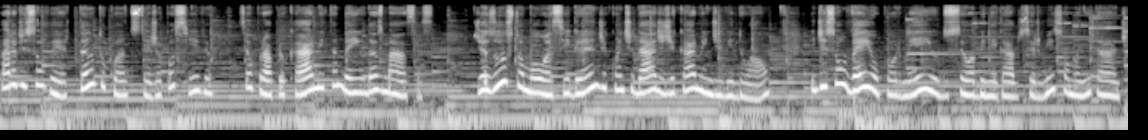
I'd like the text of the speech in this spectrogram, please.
para dissolver, tanto quanto seja possível, seu próprio karma e também o das massas. Jesus tomou a si grande quantidade de karma individual e dissolveu-o por meio do seu abnegado serviço à humanidade,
